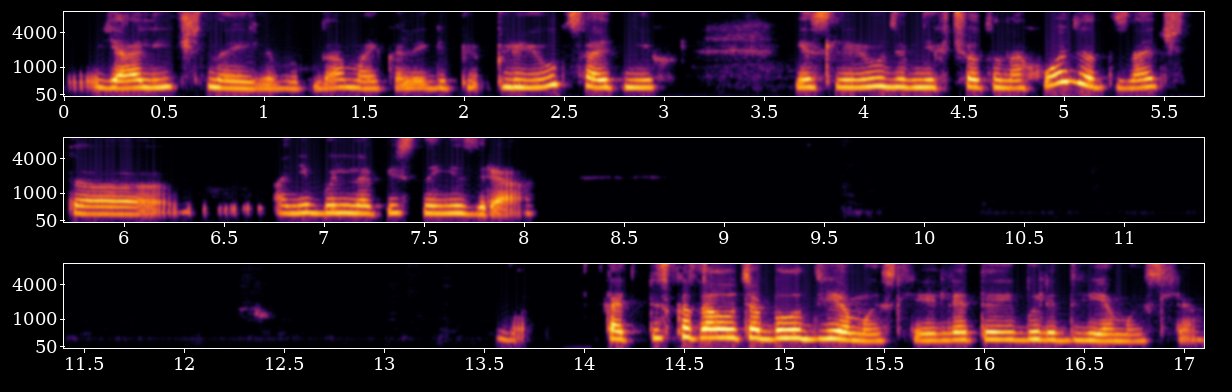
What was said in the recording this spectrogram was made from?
я лично или вот, да, мои коллеги плюются от них. Если люди в них что-то находят, значит, э, они были написаны не зря. Катя, ты сказала, у тебя было две мысли, или это и были две мысли?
